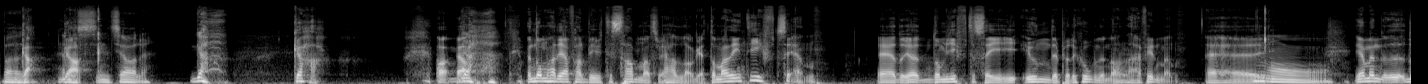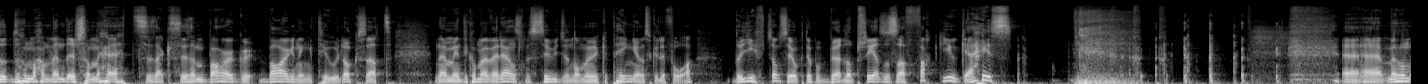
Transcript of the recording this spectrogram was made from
Bara Ga. hennes initialer. Ga. Gaha. Ja, ja. Ga. Men de hade i alla fall blivit tillsammans vid det här laget. De hade inte gift sig än. Eh, de- gifte sig i- under produktionen av den här filmen. Eh, Åh. Ja men de, de använder det som ett slags som barg- bargaining tool också att när de inte kom överens med studion om hur mycket pengar de skulle få Då gifte de sig och åkte på bröllopsresa och sa 'Fuck you guys' Eh, Men hon,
